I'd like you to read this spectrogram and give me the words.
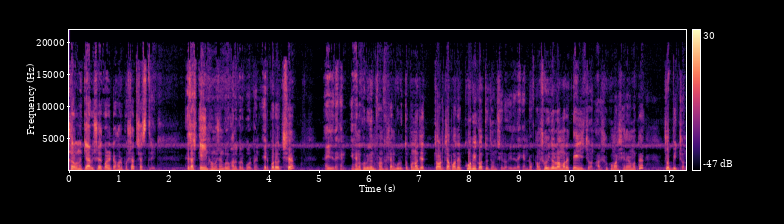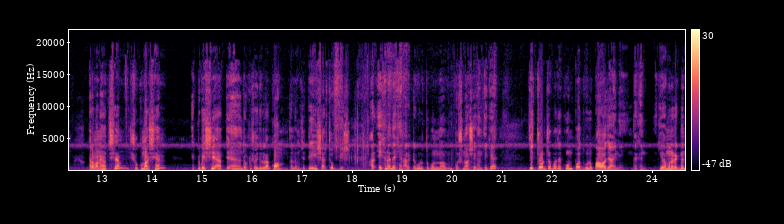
সর্বপ্রথম কি আবিষ্কার করেন? এটা হরপ্রসাদ শাস্ত্রী। জাস্ট এই ইনফরমেশনগুলো ভালো করে পড়বেন। এরপর হচ্ছে, এই যে দেখেন, এখানে খুবই ইনফরমেশন গুরুত্বপূর্ণ যে চর্যাপদের কবি কতজন ছিল? এই যে দেখেন, ডক্টর শহীদুল্লাহর মধ্যে তেইশ জন আর সুকুমার সেনের মধ্যে চব্বিশ জন। তার মানে হচ্ছে সুকুমার সেন একটু বেশি আর ডক্টর শহীদুল্লাহ কম। তাহলে হচ্ছে তেইশ আর চব্বিশ। আর এখানে দেখেন আরেকটা গুরুত্বপূর্ণ প্রশ্ন আসে এখান থেকে। যে চর্যাপদে কোন পদগুলো পাওয়া যায়নি দেখেন, কীভাবে মনে রাখবেন?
